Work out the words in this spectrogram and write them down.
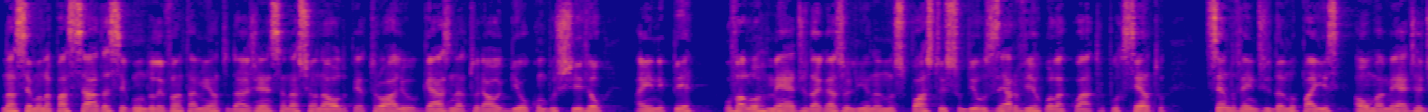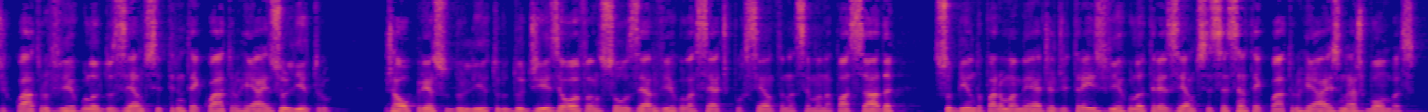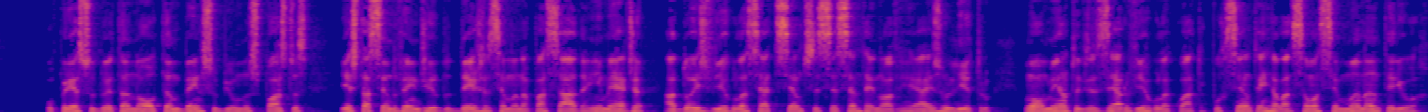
Na semana passada, segundo o levantamento da Agência Nacional do Petróleo, Gás Natural e Biocombustível, ANP, o valor médio da gasolina nos postos subiu 0,4%, sendo vendida no país a uma média de 4,234 reais o litro. Já o preço do litro do diesel avançou 0,7% na semana passada, subindo para uma média de 3,364 reais nas bombas. O preço do etanol também subiu nos postos e está sendo vendido desde a semana passada, em média, a R$ 2,769 o litro, um aumento de 0,4% em relação à semana anterior.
